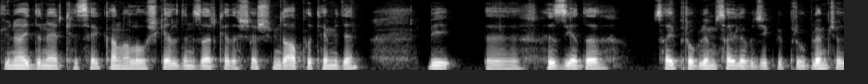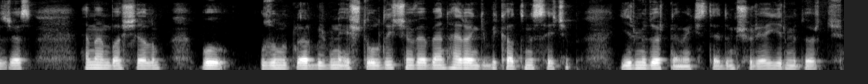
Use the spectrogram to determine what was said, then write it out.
Günaydın herkese. Kanala hoş geldiniz arkadaşlar. Şimdi Apotemi'den bir e, hız ya da sayı problemi sayılabilecek bir problem çözeceğiz. Hemen başlayalım. Bu uzunluklar birbirine eşit olduğu için ve ben herhangi bir katını seçip 24 demek istedim. Şuraya 24.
